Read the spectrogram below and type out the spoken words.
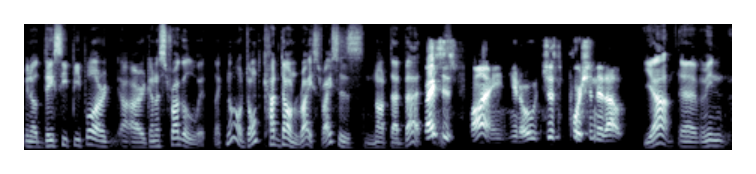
you know desi people are are gonna struggle with. Like no don't cut down rice. Rice is not that bad. Rice is fine you know just portion it out. Yeah uh, i mean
